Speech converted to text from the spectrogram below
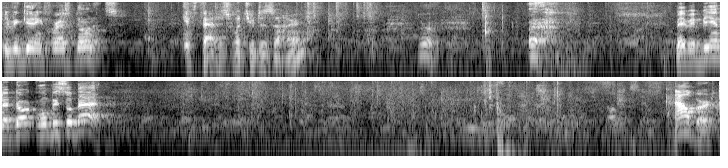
Even getting fresh donuts. If that is what you desire. Huh. Well, Maybe being a dork won't be so bad. Albert,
